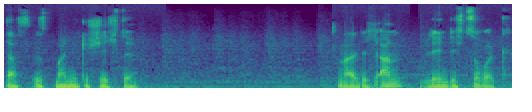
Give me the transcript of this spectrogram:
Das ist meine Geschichte. Schnall dich an, lehn dich zurück.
